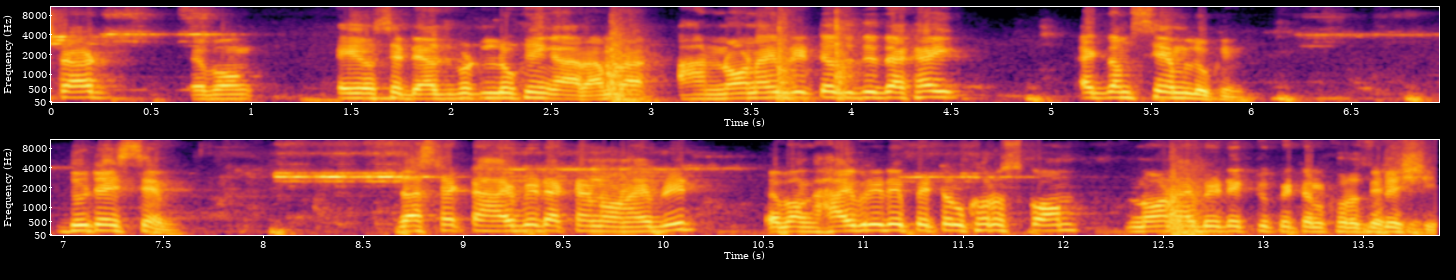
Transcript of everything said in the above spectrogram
স্টার্ট এবং এই হচ্ছে ড্যাশবোর্ড লুকিং আর আমরা নন হাইব্রিডটা যদি দেখাই, একদম সেম লুকিং দুইটাই সেম জাস্ট একটা হাইব্রিড একটা নন হাইব্রিড এবং হাইব্রিডে পেট্রোল খরচ কম নন হাইব্রিড একটু পেট্রোল খরচ বেশি।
